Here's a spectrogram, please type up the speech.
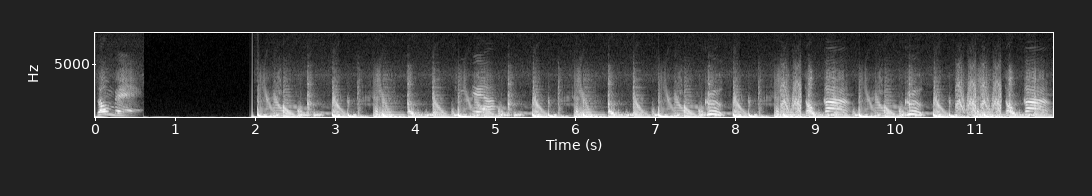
Zombie. Yeah. Good. Dokkan. Good. Dokkan.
